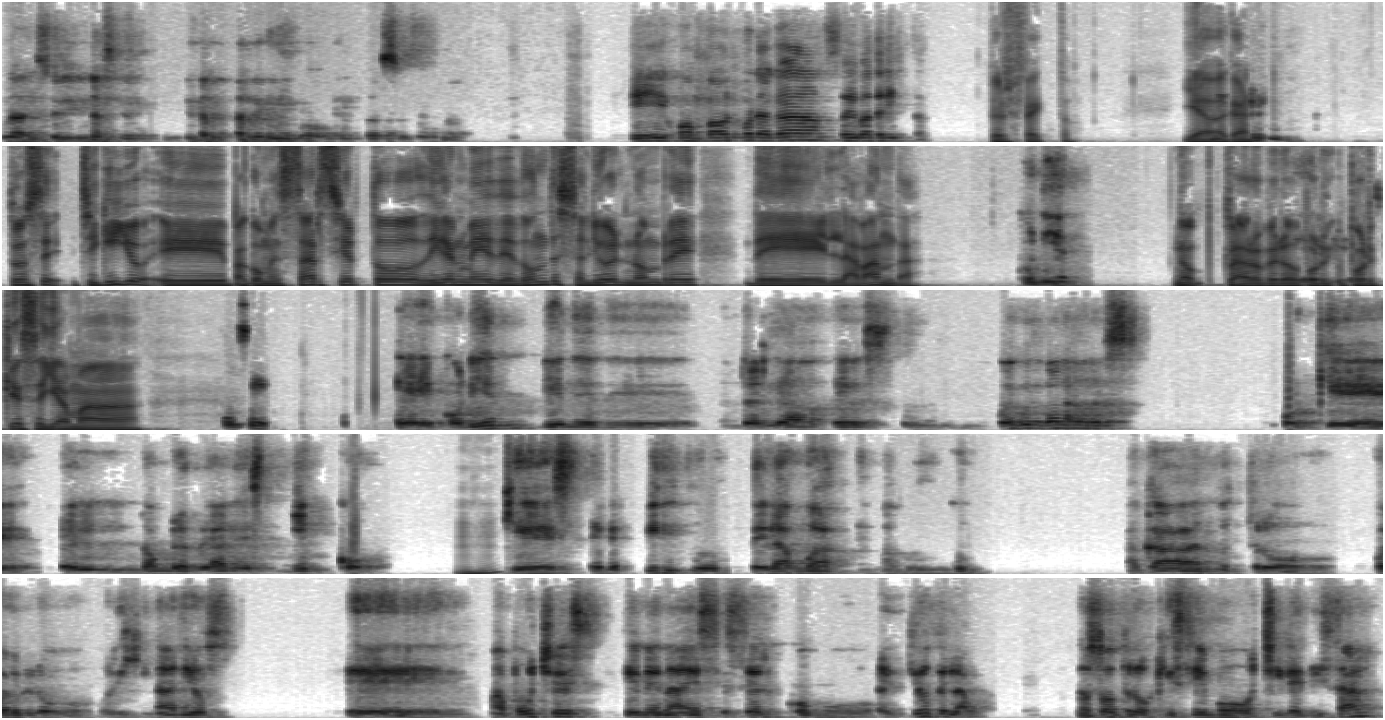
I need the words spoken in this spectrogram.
Hola, soy Ignacio, guitarrista rítmico, entonces, segundo. Y Juan Pablo por acá, soy baterista. Perfecto. Ya, bacán. Entonces, chiquillo, eh, para comenzar, ¿cierto? Díganme de dónde salió el nombre de la banda. No, claro, pero ¿por, Eh, por qué se llama...? Eh, Conien viene de, en realidad es un juego de palabras, porque el nombre real es Ñenco, Ujú. que es el espíritu del agua en Mapudungun. Acá en nuestros pueblos originarios, eh, mapuches tienen a ese ser como el dios del agua. Nosotros quisimos chilenizar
